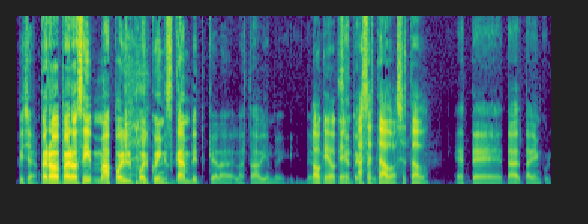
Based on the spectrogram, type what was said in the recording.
Picha. Pero, pero sí, más por, por Queen's Gambit que la, la estaba viendo. Ok, ok. está cool. Aceptado, aceptado. Este, está, está bien cool.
